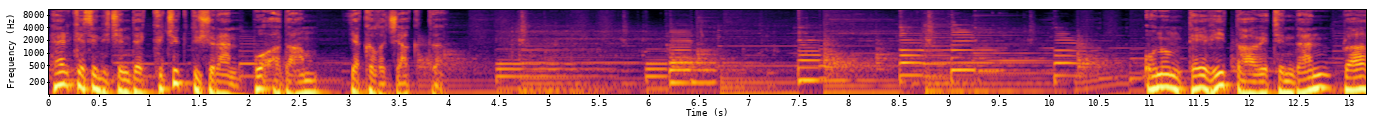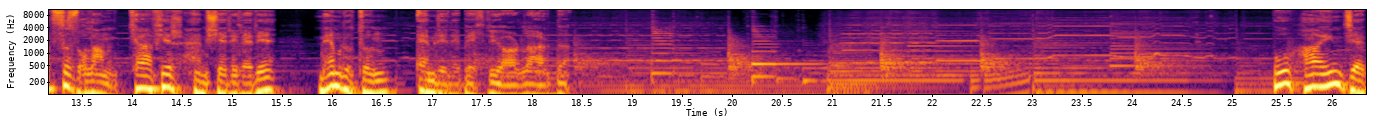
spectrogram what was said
herkesin içinde küçük düşüren bu adam yakılacaktı. Onun tevhid davetinden rahatsız olan kafir hemşerileri Nemrut'un emrini bekliyorlardı. Bu haince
